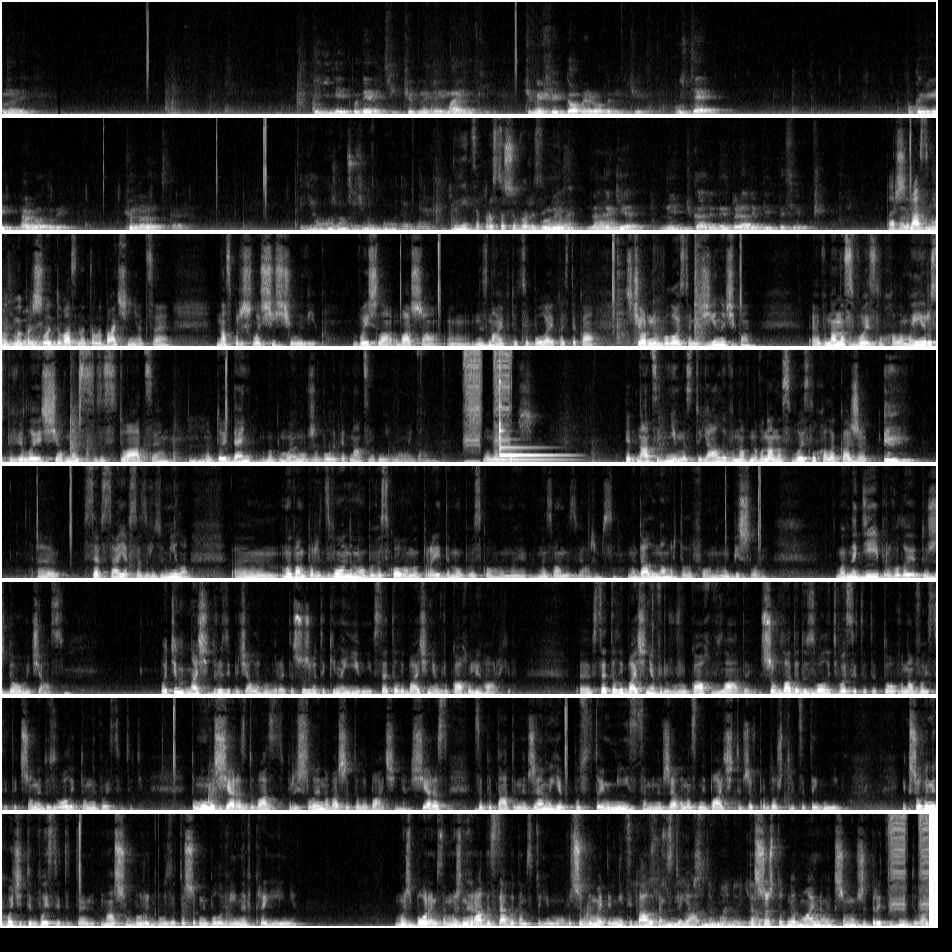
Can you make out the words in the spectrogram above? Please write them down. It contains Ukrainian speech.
не. Підійдіть, подивіться, чи вони займаються, чи ми щось добре робимо, чи пусте. Покажіть народові, що народ скаже. Я можу вам ще чимось допомогти, бо Дивіться, просто щоб ви Колись розуміли. за е, таке не чекали, не збирали підписи. Перший А раз ми, ми прийшли до вас на телебачення. Це нас прийшло шість чоловік. Вийшла ваша, е, не знаю хто це була, якась така з чорним волоссям жіночка. Е, Вона нас вислухала. Ми їй розповіли, що в нас за ситуація. На той день ми, по-моєму, вже були 15 днів на Майдані. Ну, на площі. 15 днів ми стояли, вона, вона нас вислухала, каже, «Е, все-все, я все зрозуміла. Е, Ми вам передзвонимо, обов'язково ми прийдемо, обов'язково ми, ми з вами зв'яжемося. Ми дали номер телефону, ми пішли. Ми в надії провели дуже довго часу. Потім наші друзі почали говорити, що ж ви такі наївні, все телебачення в руках олігархів, Е, все телебачення в руках влади. Що влада дозволить висвітити, то вона висвітить. Що не дозволить, то не висвітить. Тому ми ще раз до вас прийшли на ваше телебачення. Ще раз запитати, невже ми є пустим місцем, невже ви нас не бачите вже впродовж 30 днів? Якщо ви не хочете висвітити нашу боротьбу за те, щоб не було війни в країні, ми ж боремося, ми ж не ради себе там стоїмо. Ви що думаєте, мені цікаво Я там стояти? Нормально. Та Я... що ж тут нормального, якщо ми вже 30 днів до вас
